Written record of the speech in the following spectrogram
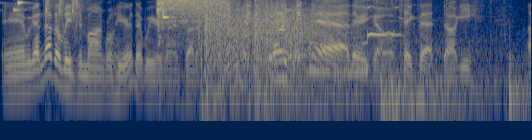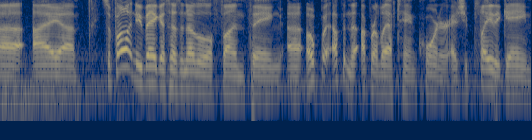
And we got another Legion Mongrel here that we are going to try to. Yeah, there you go. Take that, doggy. Uh, I uh, so Fallout New Vegas has another little fun thing. Uh, up in the upper left-hand corner, as you play the game,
